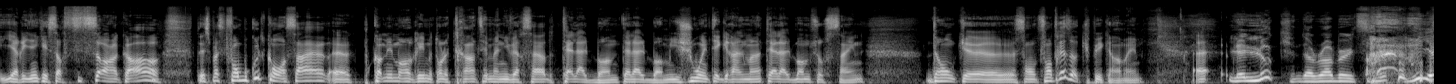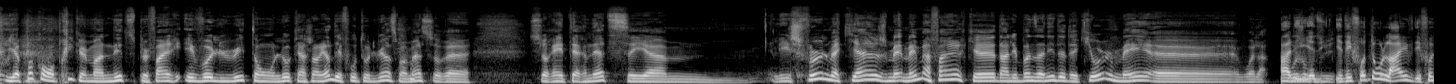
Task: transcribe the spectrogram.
il n'y a rien qui est sorti de ça encore. C'est parce qu'ils font beaucoup de concerts euh, pour commémorer, mettons, le 30e anniversaire de tel album, tel album. Ils jouent intégralement tel album sur scène. Donc, euh, sont, très occupés quand même. Euh, Le look de Robert Smith, lui, il a- il a, pas compris qu'à un moment donné, tu peux faire évoluer ton look. Quand je regarde des photos de lui en ce moment sur, euh, sur Internet, c'est les cheveux, le maquillage, même affaire que dans les bonnes années de The Cure, mais euh, voilà. ah, il y, a- y des photos live, des fois,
